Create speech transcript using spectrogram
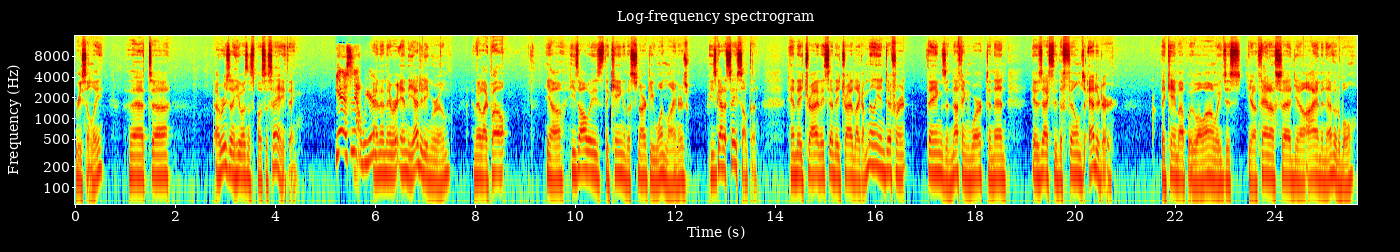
recently. That uh, originally he wasn't supposed to say anything, Yeah, isn't that weird? and then they were in the editing room, and they're like, "Well, you know, he's always the king of the snarky one-liners. He's got to say something." And they tried. They said they tried like a million different things, and nothing worked. And then it was actually the film's editor. They came up with, "Well, why don't we just, you know, Thanos said, you know, I am inevitable,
